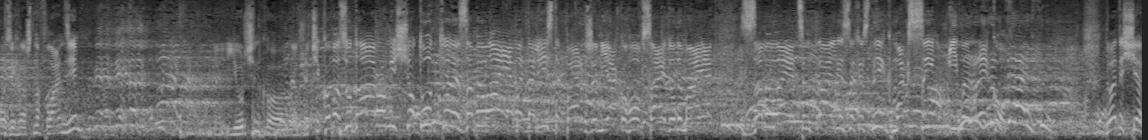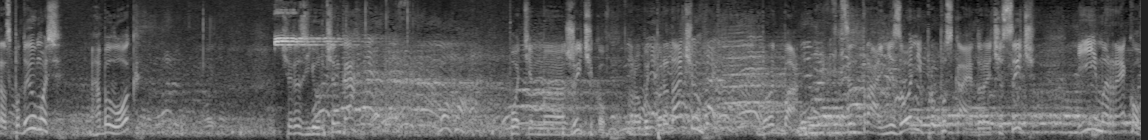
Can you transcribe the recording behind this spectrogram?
Розіграш на фланзі. Юрченко Жичикова з ударом. І що тут забиває металіст. Тепер вже ніякого офсайду немає. Забиває центральний захисник Максим Імереков. Давайте ще раз подивимось. Габилок через Юрченка. Потім е, Жичиков робить передачу. Боротьба в центральній зоні пропускає, до речі, Сич. І Мереков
